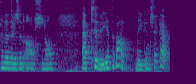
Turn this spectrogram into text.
And then there's an optional activity at the bottom that you can check out.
